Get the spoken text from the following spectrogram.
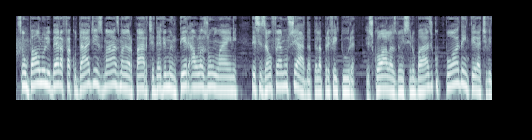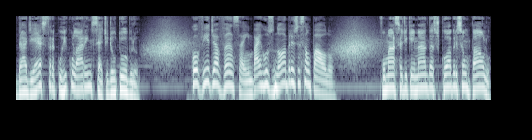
São Paulo libera faculdades, mas maior parte deve manter aulas online. Decisão foi anunciada pela Prefeitura. Escolas do ensino básico podem ter atividade extracurricular em 7 de outubro. Covid avança em bairros nobres de São Paulo. Fumaça de queimadas cobre São Paulo.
